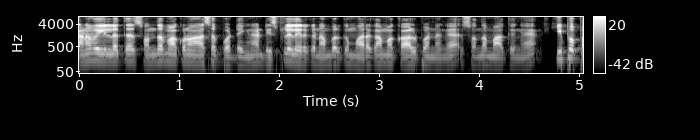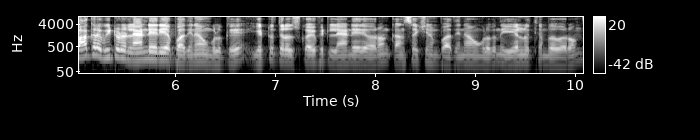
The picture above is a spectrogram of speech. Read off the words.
கனவு இல்லத்தை சொந்தமாக்கணும் ஆசைப்பட்டீங்கன்னா டிஸ்பிளேல இருக்க நம்பருக்கு மறக்காமல் கால் பண்ணுங்கள் சொந்தமாக்குங்க. இப்போ பார்க்குற வீட்டோட லேண்ட் ஏரியா பார்த்தீங்கன்னா உங்களுக்கு எட்நூத்தி ஸ்கொயர் ஃபீட் லேண்ட் ஏரியா வரும். கன்ஸ்ட்ரக்ஷன் பார்த்தீங்கன்னா உங்களுக்கு வந்து எழுநூற்றி ஐம்பது வரும்.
